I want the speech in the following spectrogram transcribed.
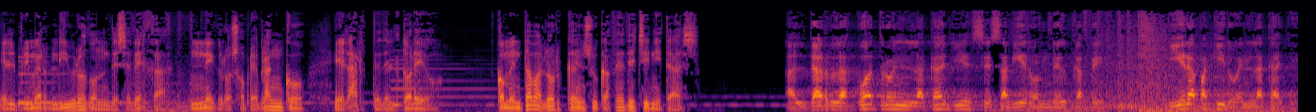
el primer libro donde se deja, negro sobre blanco, el arte del toreo. Comentaba Lorca en su café de chinitas. Al dar las cuatro en la calle se salieron del café. Y era Paquiro en la calle,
